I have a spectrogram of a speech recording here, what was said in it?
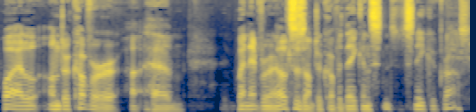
while undercover, uh, um, when everyone else is undercover, they can sneak across.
